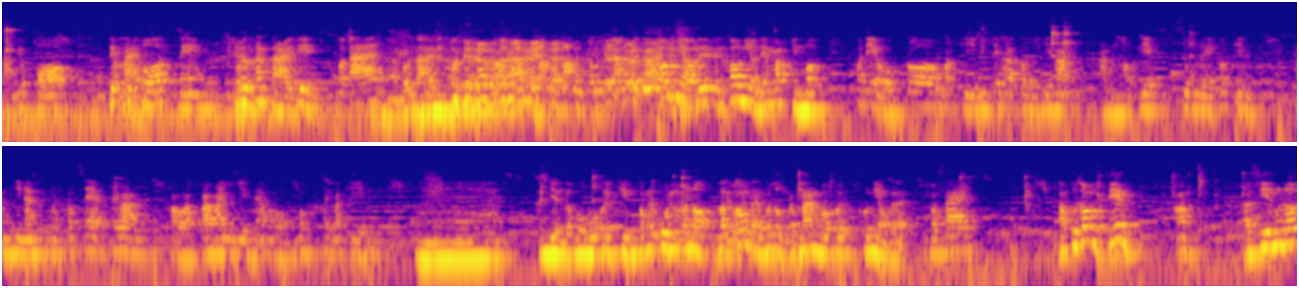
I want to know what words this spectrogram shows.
ตามยุคอ ติดอยู่คอแมงมาถึงขั้นตายที่บ่ตายอ่าบนตายข้าวเหนียวเนี่ยเป็นข้าวเหนียวเนี่ยมักกินบ่ข้าวเหนียวก็มากินแต่ว่าตอนที่ว่าอันเขาเพียซุปเลยก็กินทันทีนั้นมันก็แซ่บไม่ว่าเขาอะป้าใบเย็นๆนะผมไม่ค่อยมากินอืมอันเย็นแล้วโบบ่เคยกินต้องได้อุ่นกันเนาะแล้วต้องแบบผสมกับน้ำบ่เคยข้าวเหนียวกันเลยบ่ใส่เอากูส้มซิมอ๋อเอาซิมมึงเด้อ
